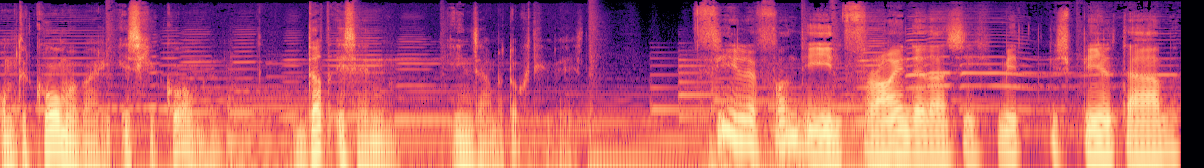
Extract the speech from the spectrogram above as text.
um te komen waar hij is gekomen, dat is een eenzame Tocht geweest. Viele von den Freunden, die ich mitgespielt habe,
